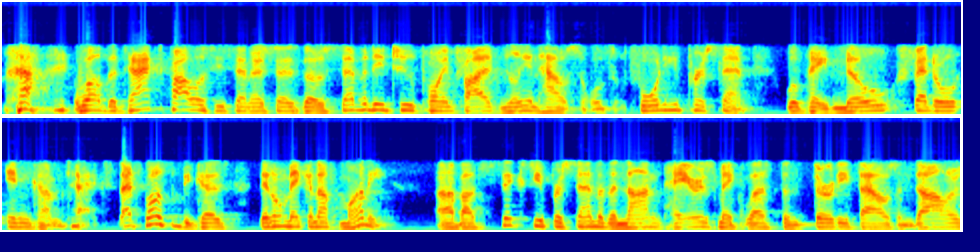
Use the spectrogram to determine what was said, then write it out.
well, the Tax Policy Center says those 72.5 million households, 40% will pay no federal income tax. That's mostly because they don't make enough money. Uh, about 60% of the non-payers make less than $30,000.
